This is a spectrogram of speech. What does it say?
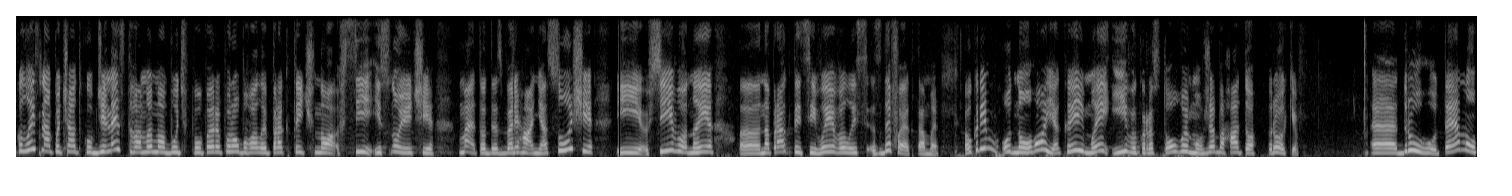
Колись на початку бджільництва ми, мабуть, перепробували практично всі існуючі методи зберігання суші, і всі вони е, на практиці виявились з дефектами, окрім одного, який ми і використовуємо вже багато років. Е, другу тему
